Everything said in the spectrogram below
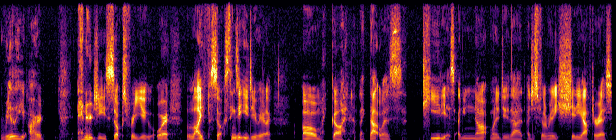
really are energy sucks for you or life sucks. Things that you do here like, oh my god, like that was tedious. I do not want to do that. I just feel really shitty after it.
